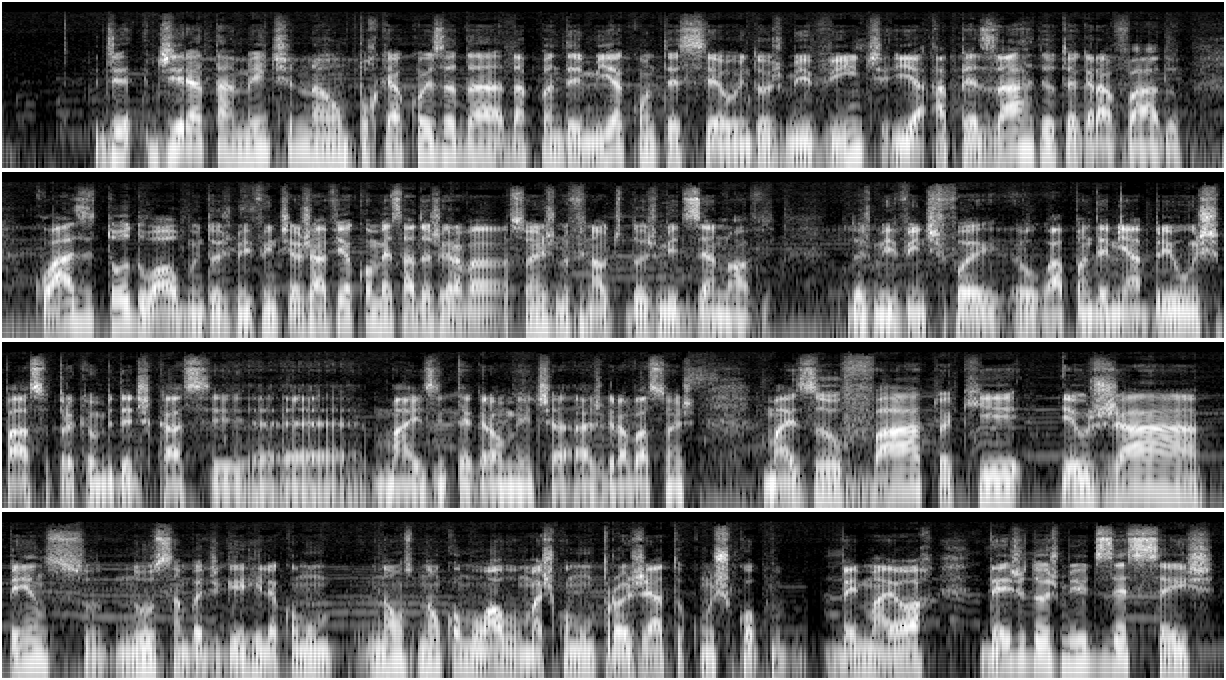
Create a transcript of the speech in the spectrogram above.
diretamente não, porque a coisa da, da pandemia aconteceu em 2020 e apesar de eu ter gravado quase todo o álbum em 2020, eu já havia começado as gravações no final de 2019. 2020 foi a pandemia abriu um espaço para que eu me dedicasse é, é, mais integralmente às gravações. Mas o fato é que eu já penso no samba de guerrilha como não, não como um álbum, mas como um projeto com um escopo bem maior desde 2016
